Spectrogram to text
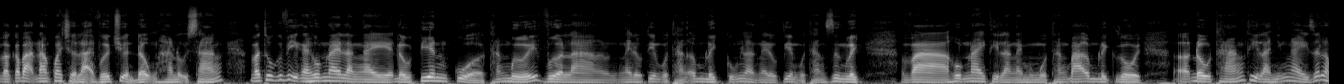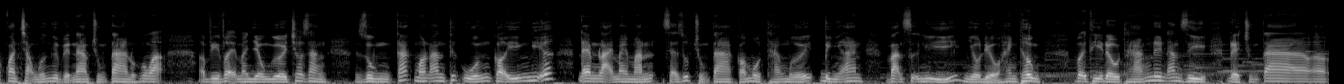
và các bạn đang quay trở lại với chuyển động Hà Nội sáng. Và thưa quý vị, ngày hôm nay là ngày đầu tiên của tháng mới, vừa là ngày đầu tiên của tháng âm lịch cũng là ngày đầu tiên của tháng dương lịch. Và hôm nay thì là ngày mùng 1 tháng 3 âm lịch rồi. Ờ, đầu tháng thì là những ngày rất là quan trọng với người Việt Nam chúng ta đúng không ạ? Ờ, vì vậy mà nhiều người cho rằng dùng các món ăn thức uống có ý nghĩa đem lại may mắn sẽ giúp chúng ta có một tháng mới bình an, vạn sự như ý, nhiều điều hanh thông. Vậy thì đầu tháng nên ăn gì để chúng ta ờ,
